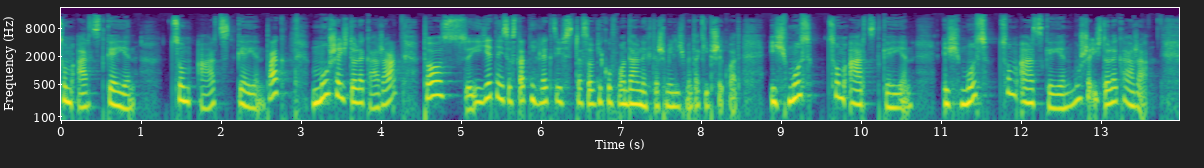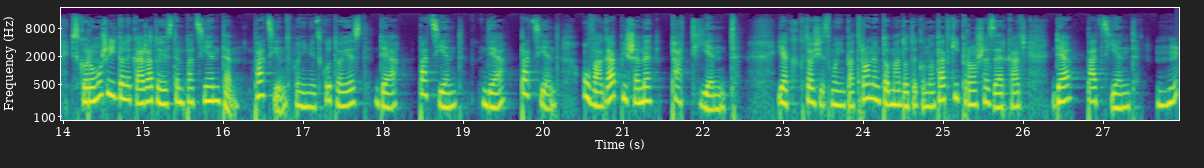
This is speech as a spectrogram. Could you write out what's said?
zum Arzt gehen zum Arzt gehen, tak? Muszę iść do lekarza. To z jednej z ostatnich lekcji z czasowników modalnych też mieliśmy taki przykład. Ich muss zum Arzt gehen. Ich muss zum Arzt gehen. Muszę iść do lekarza. I skoro muszę iść do lekarza, to jestem pacjentem. Pacjent po niemiecku to jest der Patient. Der Patient. Uwaga, piszemy pacjent. Jak ktoś jest moim patronem, to ma do tego notatki, proszę zerkać. Der Patient. Mhm.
